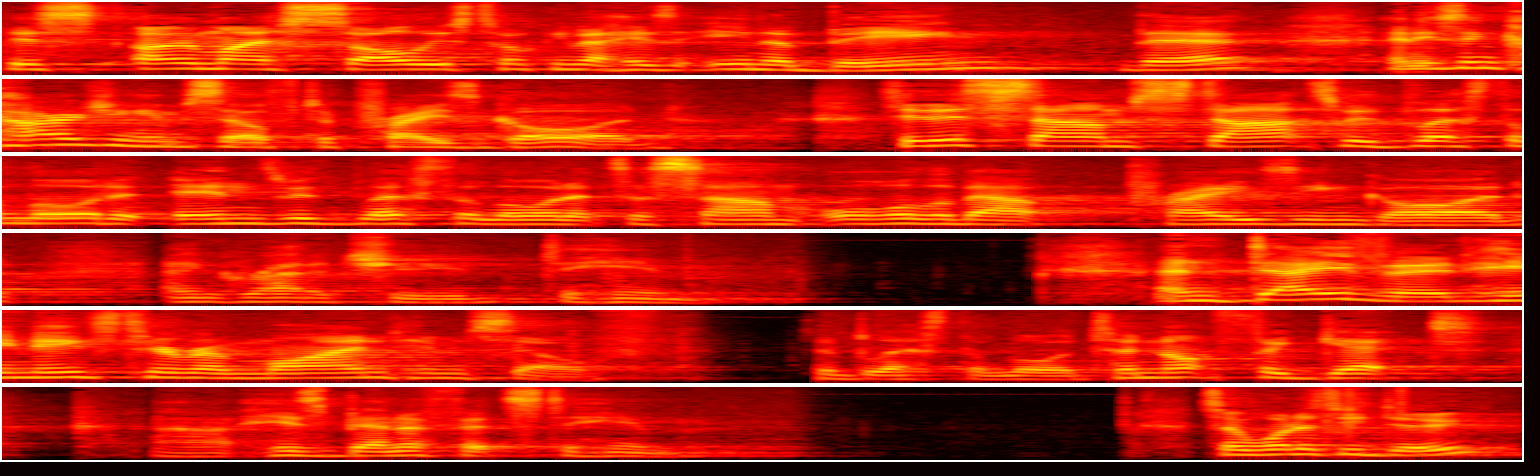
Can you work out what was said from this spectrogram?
this oh my soul, he's talking about his inner being there, and he's encouraging himself to praise God. See, this psalm starts with bless the Lord, it ends with bless the Lord. It's a psalm all about praising God and gratitude to him. And David, he needs to remind himself to bless the Lord, to not forget uh, his benefits to him. So, what does he do?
